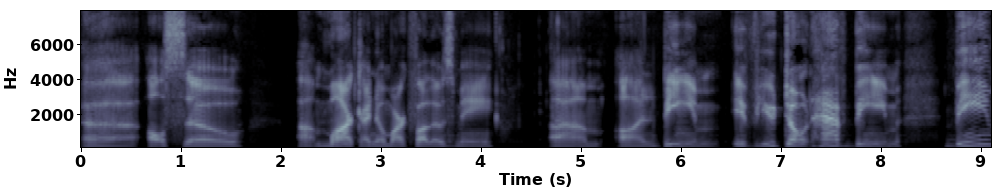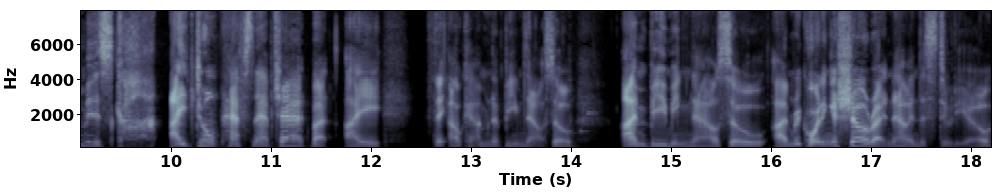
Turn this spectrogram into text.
uh, also uh, Mark. I know Mark follows me um, on Beme. If you don't have Beme, Beme is. I don't have Snapchat, but I think okay. I'm gonna Beam now. So I'm beaming now. So I'm recording a show right now in the studio.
